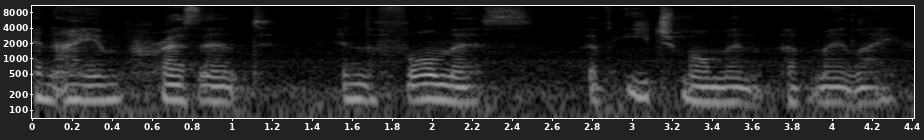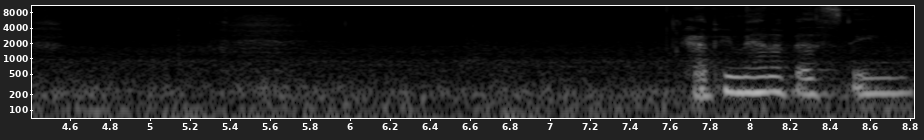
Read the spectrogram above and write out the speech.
and I am present in the fullness of each moment of my life. Happy manifesting.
